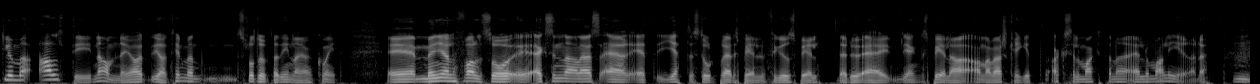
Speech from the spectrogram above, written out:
Glömmer alltid namnet. Jag, jag har till och med slått upp det innan jag kom hit. Eh, men i alla fall så, eh, and Allies är ett jättestort brädspel, figurspel, där du är, egentligen spelar andra världskriget, axelmakterna eller de allierade. Mm.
